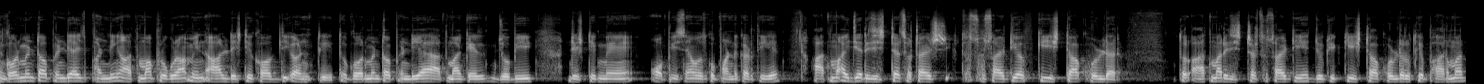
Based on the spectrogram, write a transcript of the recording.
government of India is funding ATMA programme in all district of the country तो गवर्नमेंट ऑफ इंडिया आत्मा के जो भी डिस्ट्रिक्ट में ऑफिस हैं उसको फंड करती है ATMA is a registered society of key stock holder तो आत्मा रजिस्टर्ड सोसाइटी है जो कि की स्टॉक होल्डर उसके फार्मर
